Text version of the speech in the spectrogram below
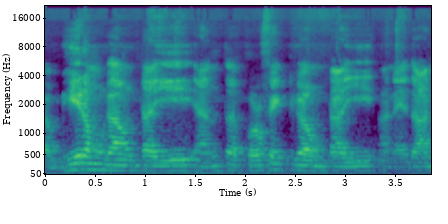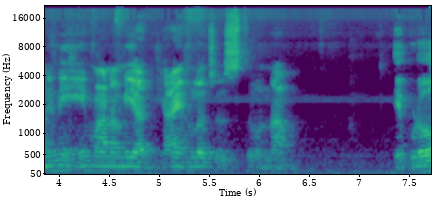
గంభీరంగా ఉంటాయి ఎంత పర్ఫెక్ట్గా ఉంటాయి అనే దానిని మనం ఈ అధ్యాయంలో చూస్తూ ఉన్నాం. ఎప్పుడో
